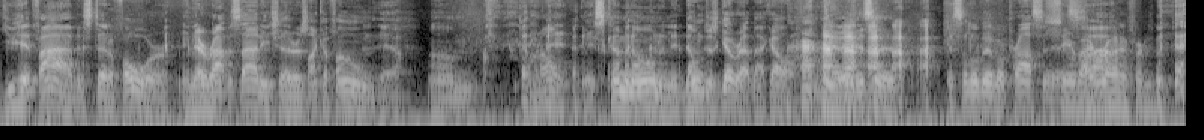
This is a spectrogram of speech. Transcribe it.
You hit five instead of four, and they're right beside each other. It's like a phone. Yeah. Um, coming on. It's coming on, and it don't just go right back off. You know, it's a it's a little bit of a process. See everybody Uh, running for the.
